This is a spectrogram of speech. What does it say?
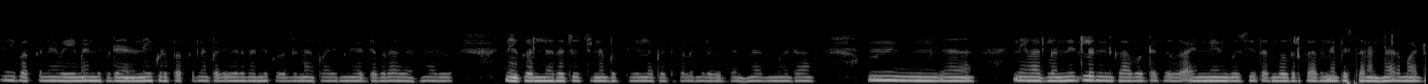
నీ పక్కనే వెయ్యి మంది పడిన నీ కూడా పక్కన పదివేల మంది కోళ్ళు నా పాయమని ఎద్దకు రాదన్నారు నీ కొన్నారో చూచున్న భక్తి ఇలా ప్రతిఫలం కలుగుద్ది అంటున్నారు అనమాట నీ వాటిలన్నింటిలో నేను కాబట్టకు ఆయన నేను గురించి తన దోతులు కాక నేపిస్తానంటున్నారు అనమాట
